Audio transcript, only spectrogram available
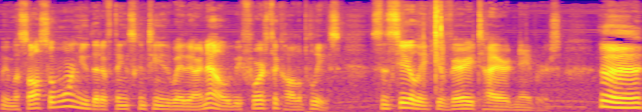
We must also warn you that if things continue the way they are now, we'll be forced to call the police. Sincerely, your very tired neighbors. Uh,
